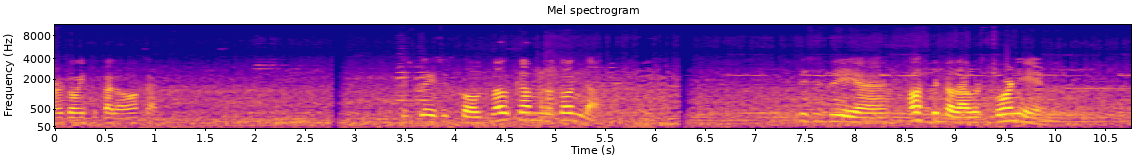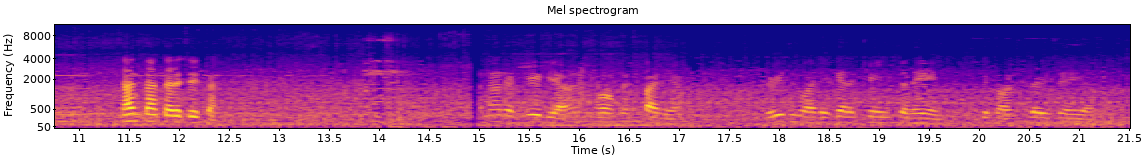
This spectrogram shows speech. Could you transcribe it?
We're going to Caloocan. This place is called Welcome Rotonda. This is the uh, hospital I was born in. Santa Teresita. Another trivia of España. The reason why they cannot change the name is because there is a uh,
